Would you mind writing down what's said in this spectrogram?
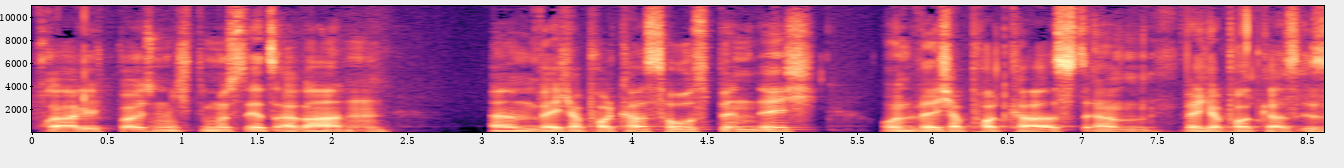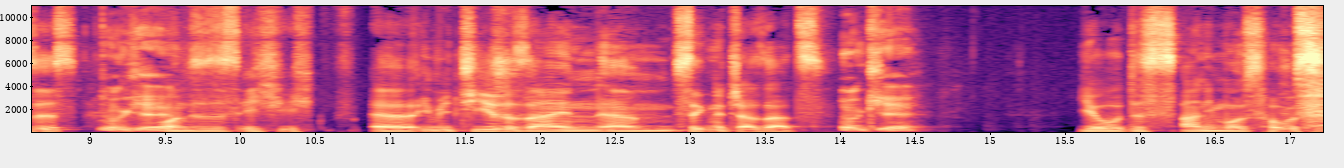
Frage, ich weiß nicht, du musst jetzt erraten, ähm, welcher Podcast-Host bin ich und welcher Podcast, ähm, welcher Podcast ist es? Okay. Und es ist, ich, ich äh, imitiere seinen ähm, Signature-Satz. Okay. Yo, this Animus Host.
